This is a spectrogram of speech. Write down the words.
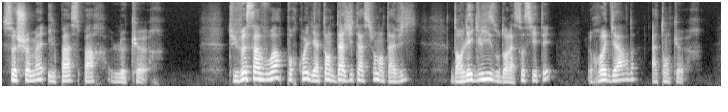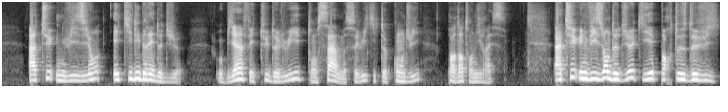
Ce chemin, il passe par le cœur. Tu veux savoir pourquoi il y a tant d'agitation dans ta vie, dans l'Église ou dans la société? Regarde à ton cœur. As-tu une vision équilibrée de Dieu? Ou bien fais-tu de lui ton Sam, celui qui te conduit pendant ton ivresse? As-tu une vision de Dieu qui est porteuse de vie?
